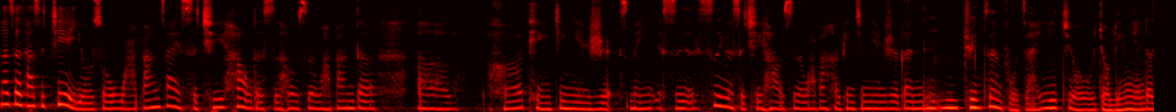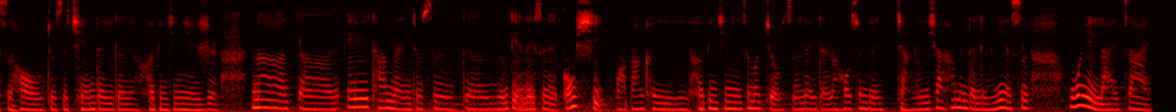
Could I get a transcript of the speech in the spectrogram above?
那这它是借由说佤邦在十七号的时候是佤邦的，呃。和平纪念日，每四四月十七号是瓦邦和平纪念日，跟军政府在一九九零年的时候就是签的一个和平纪念日。那呃，A 他们就是的有点类似恭喜瓦邦可以和平纪念这么久之类的，然后顺便讲了一下他们的理念是未来在。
